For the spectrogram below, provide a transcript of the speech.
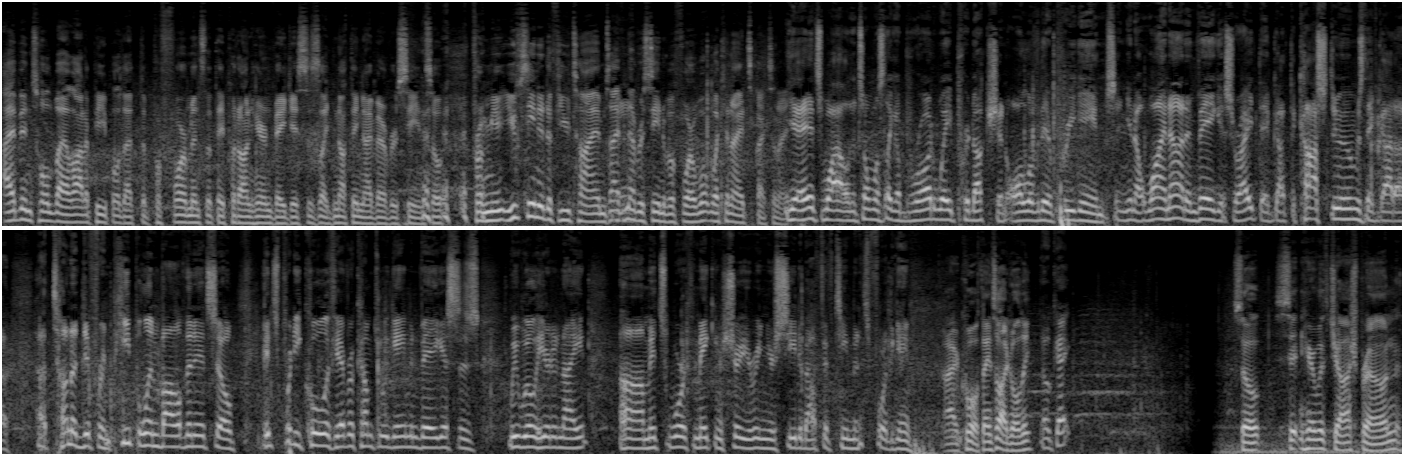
I've been told by a lot of people that the performance that they put on here in Vegas is like nothing I've ever seen. So from you, you've seen it a few times. I've yeah. never seen it before. What, what can I expect tonight? Yeah, it's wild. It's almost like a Broadway production. All of their pre games, and you know why not in Vegas, right? They've got the costumes. They've got a, a ton of different people involved in it. So it's pretty cool. If you ever come to a game in Vegas, as we will here tonight, um, it's worth making sure you're in your seat about 15 minutes before the game. All right, cool. Thanks a lot, Goldie. Okay. So sitting here with Josh Brown,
